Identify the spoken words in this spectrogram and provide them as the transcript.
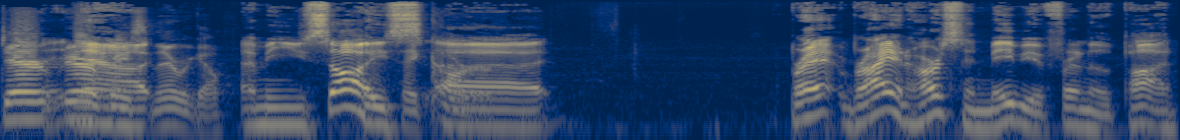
Derek, Derek Now- Mason. There we go. I mean, you saw he's uh, Brian Harson, maybe a friend of the pod,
